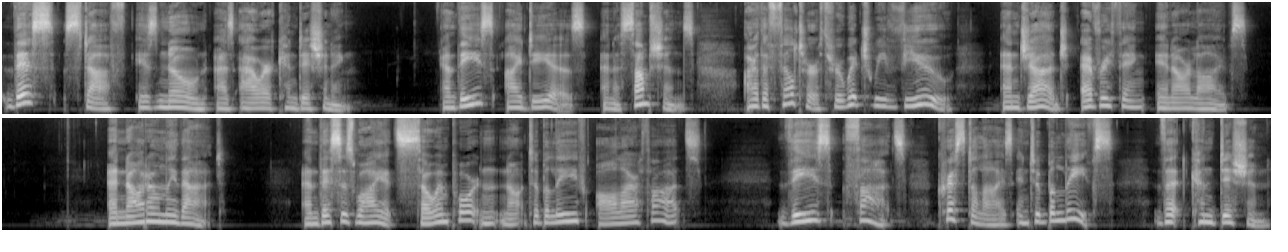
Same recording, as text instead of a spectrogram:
this stuff is known as our conditioning. And these ideas and assumptions are the filter through which we view and judge everything in our lives. And not only that, and this is why it's so important not to believe all our thoughts, these thoughts crystallize into beliefs that condition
